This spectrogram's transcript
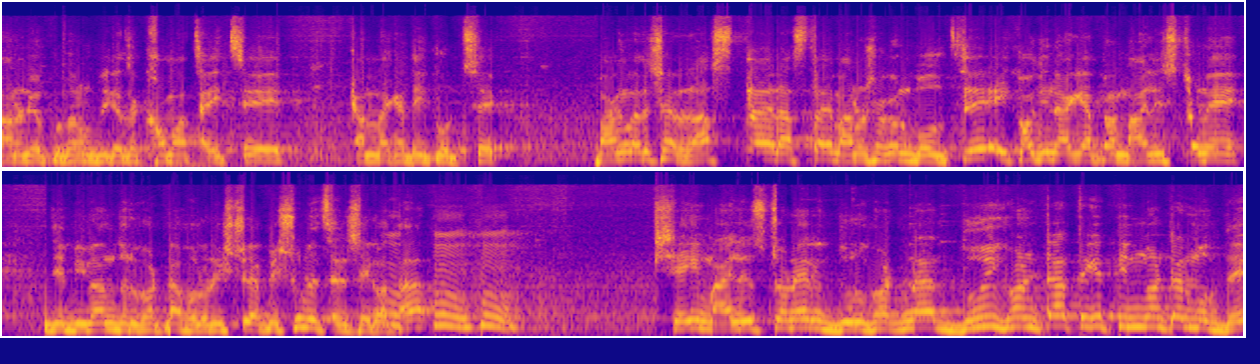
মাননীয় প্রধানমন্ত্রীর কাছে ক্ষমা চাইছে, কান্নাকাটি করছে। বাংলাদেশের রাস্তায় রাস্তায় মানুষ এখন বলছে, এই কদিন আগে আপনার মাইলস্টোনে যে বিমান দুর্ঘটনা হলো, নিশ্চয়ই আপনি শুনেছেন সে কথা। সেই মাইলস্টোনের দুর্ঘটনা দুই ঘণ্টা থেকে তিন ঘণ্টার মধ্যে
